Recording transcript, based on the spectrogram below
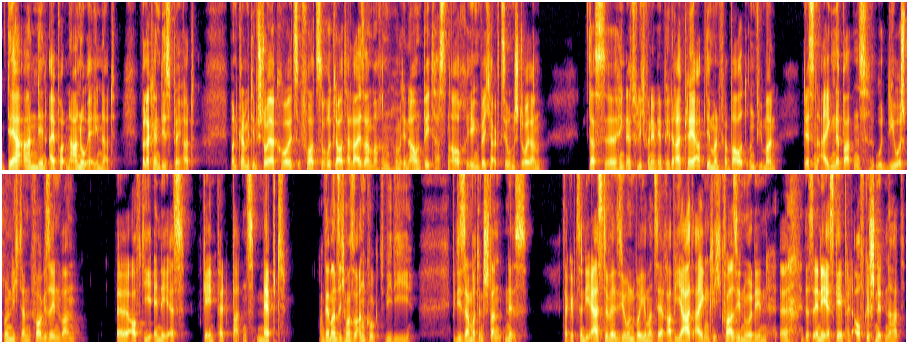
der an den iPod Nano erinnert, weil er kein Display hat. Man kann mit dem Steuerkreuz vor, zurück, lauter, leiser machen und mit den A- und B-Tasten auch irgendwelche Aktionen steuern. Das äh, hängt natürlich von dem MP3-Player ab, den man verbaut und wie man dessen eigene Buttons, die ursprünglich dann vorgesehen waren, äh, auf die NES Gamepad-Buttons mappt. Und wenn man sich mal so anguckt, wie, die, wie dieser Mod entstanden ist, da gibt es dann die erste Version, wo jemand sehr rabiat eigentlich quasi nur den, äh, das NES-Gamepad aufgeschnitten hat,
